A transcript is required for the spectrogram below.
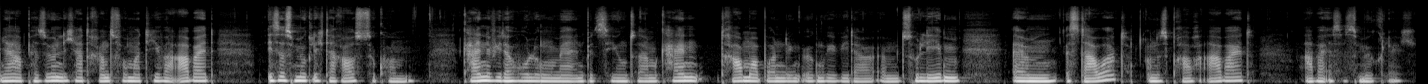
ja, persönlicher transformativer Arbeit ist es möglich, da rauszukommen. Keine Wiederholungen mehr in Beziehung zu haben, kein Traumabonding irgendwie wieder ähm, zu leben. Ähm, es dauert und es braucht Arbeit, aber es ist möglich.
